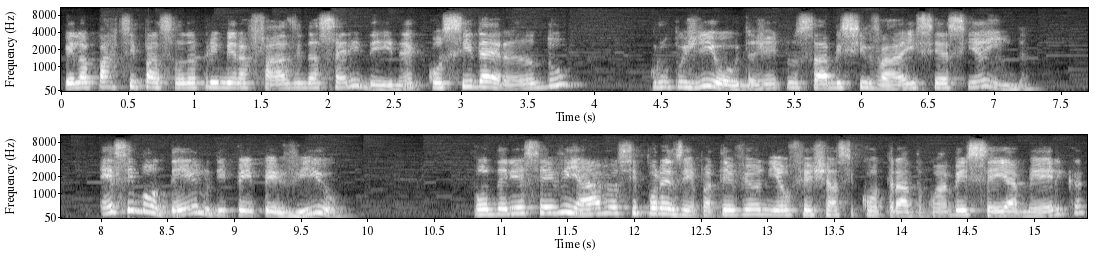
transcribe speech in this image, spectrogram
pela participação na primeira fase da Série D, né? Considerando grupos de oito. A gente não sabe se vai ser assim ainda. Esse modelo de pay-per-view poderia ser viável se, por exemplo, a TV União fechasse contrato com a ABC e América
